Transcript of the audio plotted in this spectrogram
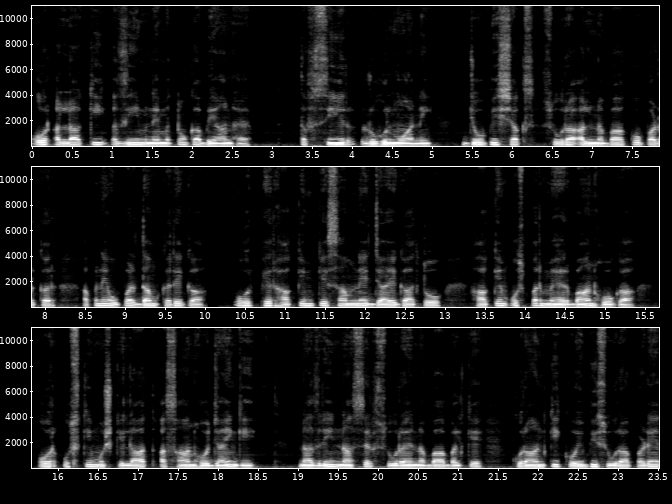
और अल्लाह की अजीम नेमतों का बयान है। तफसीर रूहुल मुआनी, जो भी शख्स सूरा अलनबा को पढ़कर अपने ऊपर दम करेगा और फिर हाकिम के सामने जाएगा तो हाकिम उस पर मेहरबान होगा और उसकी मुश्किलात आसान हो जाएँगी। नाजरीन, ना सिर्फ़ सूरह नबा बल्कि कुरान की कोई भी सूरा पढ़ें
